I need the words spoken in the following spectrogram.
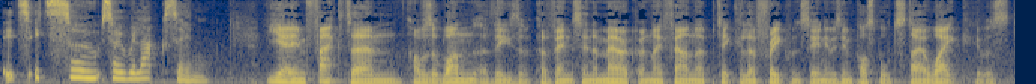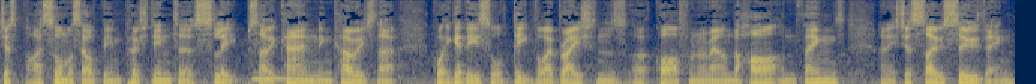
It's it's so so relaxing. Yeah, in fact, um, I was at one of these events in America, and they found a particular frequency, and it was impossible to stay awake. It was just I saw myself being pushed into sleep, so it can encourage that. Quite, you get these sort of deep vibrations uh, quite often around the heart and things, and it's just so soothing,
